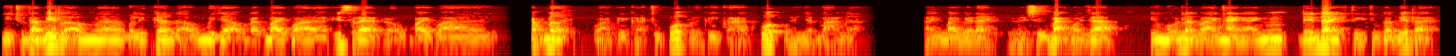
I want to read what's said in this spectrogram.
như chúng ta biết là ông à, Blinken là ông bây giờ ông đang bay qua Israel rồi ông bay qua khắp nơi qua kể cả Trung Quốc rồi kể cả Hàn Quốc rồi Nhật Bản nữa. Anh bay về đây sứ mạng ngoại giao. Nhưng mỗi lần mà anh này anh đến đây thì chúng ta biết là,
